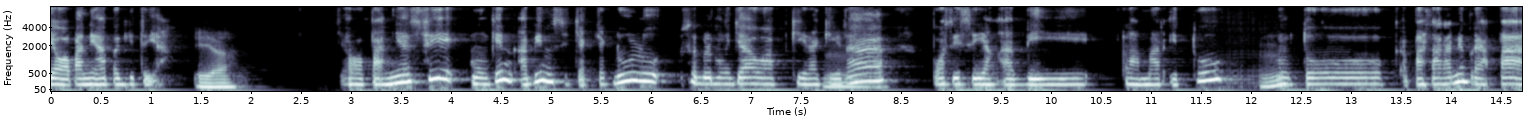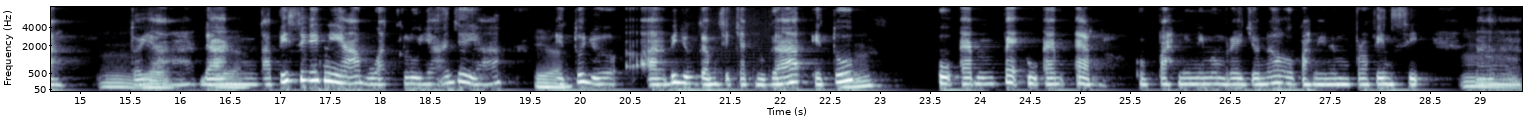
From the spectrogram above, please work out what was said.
jawabannya apa gitu ya? iya, Jawabannya sih mungkin Abi mesti cek-cek dulu sebelum ngejawab. Kira-kira posisi yang Abi lamar itu hmm, untuk pasarannya berapa hmm, gitu iya, ya. Dan tapi sih nih ya buat clue-nya aja ya. iya, Itu juga Abi juga mesti cek juga itu hmm, UMP UMR, upah minimum regional, upah minimum provinsi. hmm, Nah,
